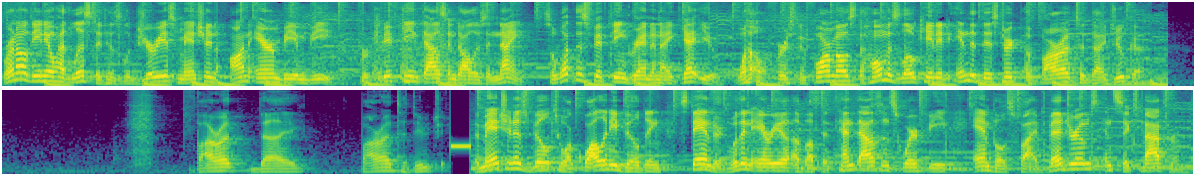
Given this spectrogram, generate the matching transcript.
Ronaldinho had listed his luxurious mansion on Airbnb for $15,000 a night. So what does 15 grand a night get you? Well, first and foremost, the home is located in the district of Barra to Dijuca. Barra di... Barra to Duce. The mansion is built to a quality building standard with an area of up to 10,000 square feet and boasts 5 bedrooms and 6 bathrooms.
